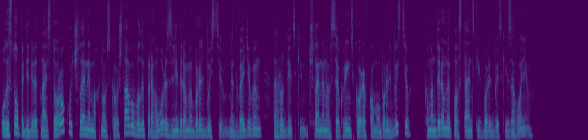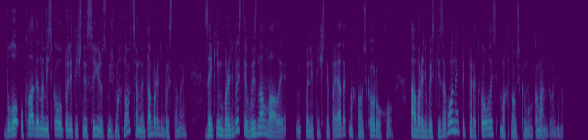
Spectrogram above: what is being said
У листопаді 19-го року члени Махновського штабу вели переговори з лідерами боротьбистів Медведєвим та Грудницьким, членами всеукраїнського ревкому боротьбистів, командирами повстанських боротьбистських загонів. Було укладено військово-політичний союз між махновцями та боротьбистами, за яким боротьбисти визнавали політичний порядок махновського руху, а боротьбистські загони підпорядковувались махновському командуванню.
